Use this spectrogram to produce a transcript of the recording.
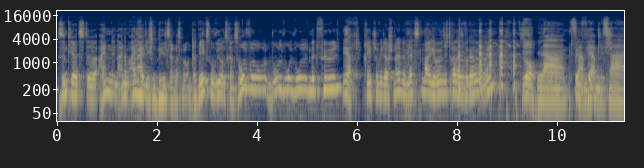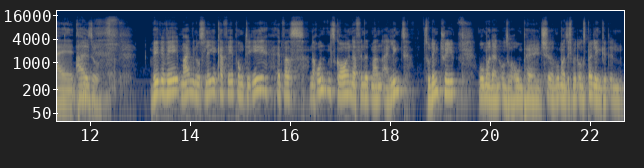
sind jetzt äh, ein, in einem einheitlichen Bild, sagen wir es mal, unterwegs, wo wir uns ganz wohl, wohl, wohl, wohl, wohl mitfühlen. Ja. Red schon wieder schnell, wie im letzten Mal, gewöhnen sich dran. Also, so. Langsam, wir haben Zeit. Also, www.mein-pflegecafé.de, etwas nach unten scrollen, da findet man einen Link zu Linktree, wo man dann unsere Homepage, äh, wo man sich mit uns bei LinkedIn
